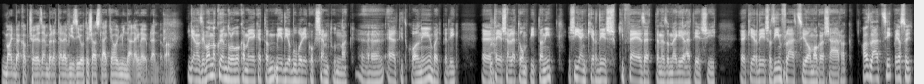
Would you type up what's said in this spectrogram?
majd bekapcsolja az ember a televíziót, és azt látja, hogy minden legnagyobb rendben van. Igen, azért vannak olyan dolgok, amelyeket a média buborékok sem tudnak eltitkolni, vagy pedig teljesen letompítani, és ilyen kérdés kifejezetten ez a megélhetési kérdés, az infláció, a magas árak. Az látszik, vagy az, hogy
